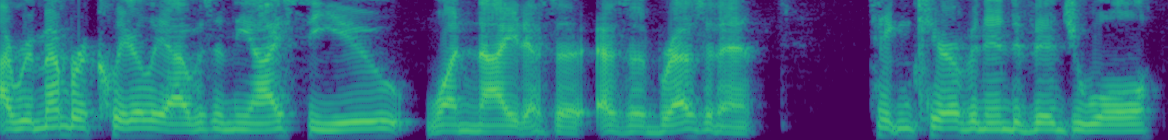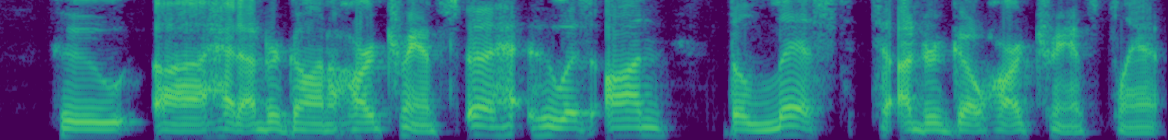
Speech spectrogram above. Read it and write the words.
I remember clearly I was in the ICU one night as a, as a resident taking care of an individual who uh, had undergone a heart trans, uh, who was on the list to undergo heart transplant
